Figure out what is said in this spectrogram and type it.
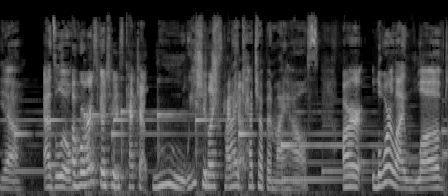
yeah, adds a little. Aurora's go to is ketchup. Ooh, we should try ketchup. ketchup in my house. Our Lorelai loved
